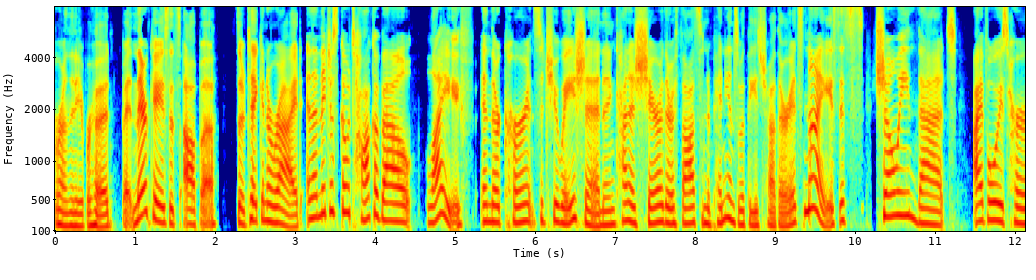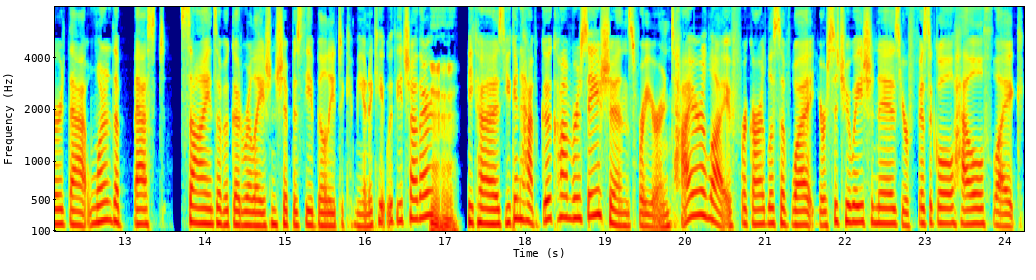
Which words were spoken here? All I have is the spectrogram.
around the neighborhood. But in their case, it's Appa. So they're taking a ride. And then they just go talk about life and their current situation and kind of share their thoughts and opinions with each other. It's nice. It's showing that I've always heard that one of the best signs of a good relationship is the ability to communicate with each other Mhm. because you can have good conversations for your entire life, regardless of what your situation is, your physical health. Like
